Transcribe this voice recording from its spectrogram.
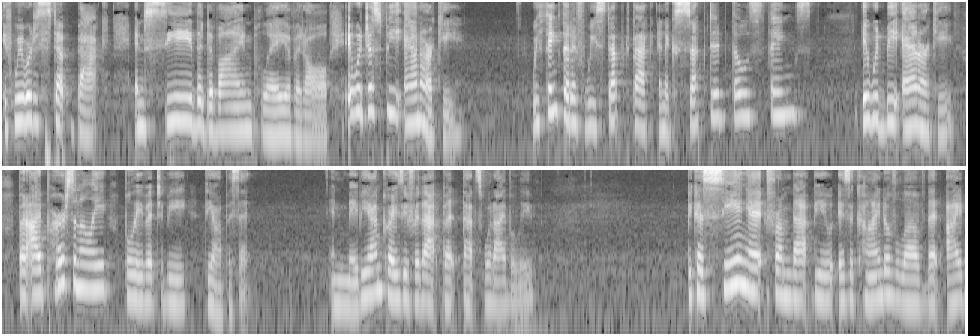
if we were to step back and see the divine play of it all, it would just be anarchy. We think that if we stepped back and accepted those things, it would be anarchy. But I personally believe it to be the opposite. And maybe I'm crazy for that, but that's what I believe. Because seeing it from that view is a kind of love that I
